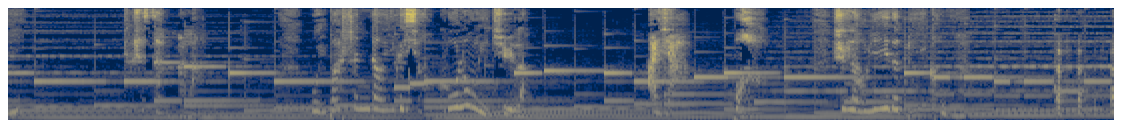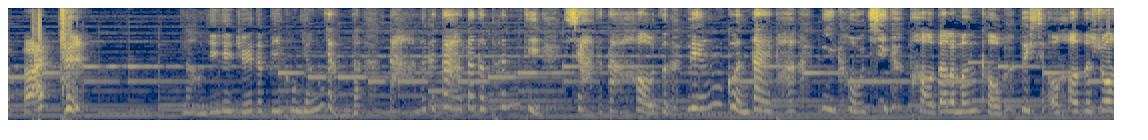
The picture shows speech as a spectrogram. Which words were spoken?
咦，这是怎么了尾巴伸到一个小窟窿里去了。哎呀，不好，是老爷爷的鼻孔啊！啊去！老爷爷觉得鼻孔痒痒的，打了个大大的喷嚏，吓得大耗子连滚带爬，一口气跑到了门口，对小耗子说：“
